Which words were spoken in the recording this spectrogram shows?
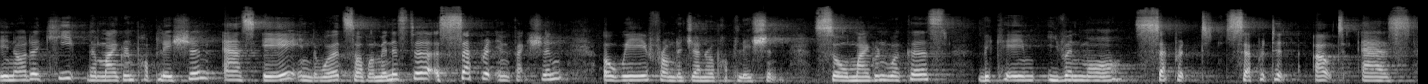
in order to keep the migrant population as a, in the words of a minister, a separate infection away from the general population. So migrant workers became even more separate, separated out as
